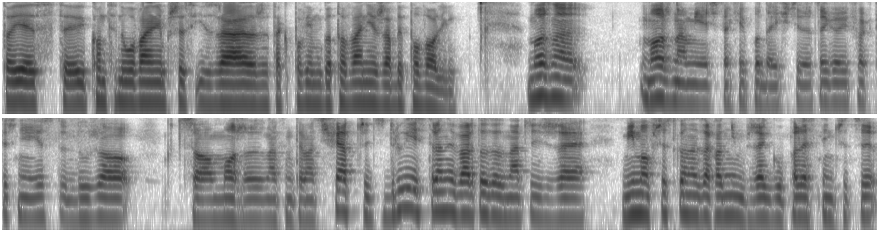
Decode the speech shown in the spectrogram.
to jest y, kontynuowanie przez Izrael, że tak powiem, gotowanie żaby powoli. Można, można mieć takie podejście do tego i faktycznie jest dużo, co może na ten temat świadczyć. Z drugiej strony warto zaznaczyć, że mimo wszystko na zachodnim brzegu Palestyńczycy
